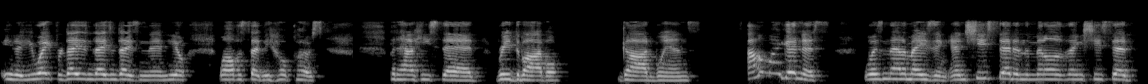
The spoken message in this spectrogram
you know you wait for days and days and days, and then he'll well all of a sudden he'll post. But how he said, "Read the Bible, God wins." Oh my goodness, wasn't that amazing? And she said in the middle of the thing, she said,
